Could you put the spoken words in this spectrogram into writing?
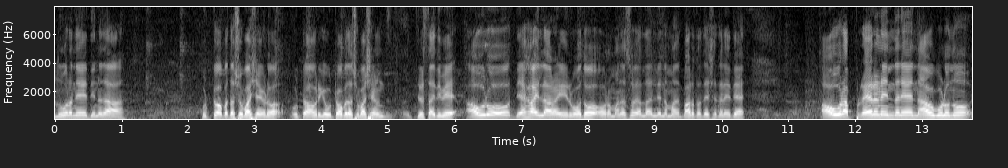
ನೂರನೇ ದಿನದ ಹುಟ್ಟುಹಬ್ಬದ ಶುಭಾಶಯಗಳು. ಹುಟ್ಟು ಅವರಿಗೆ ಹುಟ್ಟುಹಬ್ಬದ ಶುಭಾಶಯಗಳನ್ನು ತಿಳಿಸ್ತಾ ಇದ್ದೀವಿ. ಅವರು ದೇಹ ಇಲ್ಲ ಇರ್ಬೋದು, ಅವರ ಮನಸ್ಸು ಎಲ್ಲ ಇಲ್ಲಿ ನಮ್ಮ ಭಾರತ ದೇಶದಲ್ಲೇ ಇದೆ. ಅವರ ಪ್ರೇರಣೆಯಿಂದನೇ ನಾವುಗಳೂ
